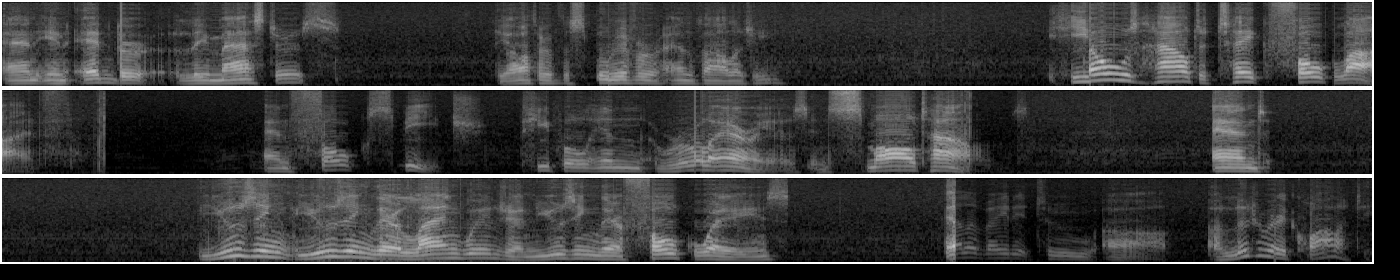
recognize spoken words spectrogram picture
and in Edgar Lee Masters, the author of the Spoon River Anthology. He knows how to take folk life and folk speech people in rural areas, in small towns, and using, using their language and using their folk ways, elevate it to uh, a literary quality.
